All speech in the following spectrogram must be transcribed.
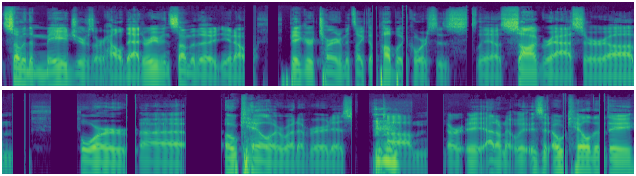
some of the majors are held at, or even some of the you know bigger tournaments like the public courses, you know, Sawgrass or um or uh Oak Hill or whatever it is. Mhm. Um, or uh, I don't know, is it Oak Hill that they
